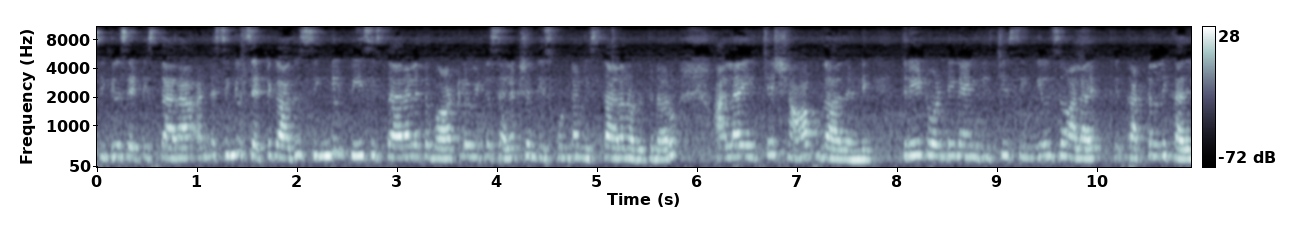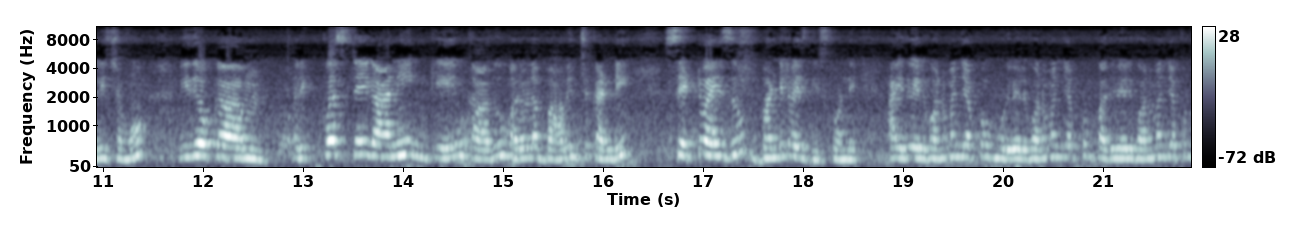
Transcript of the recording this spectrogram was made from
సింగిల్ సెట్ ఇస్తారా? అంటే సింగిల్ సెట్ కాదు సింగిల్ పీస్ ఇస్తారా? లేకపోతే వాటిలో వీటిలో సెలెక్షన్ తీసుకుంటాం ఇస్తారా అని అడుగుతున్నారు. అలా ఇచ్చే షాప్ కాదండి. త్రీ ట్వంటీ నైన్కి ఇచ్చి సింగిల్స్ అలా కట్టల్ని కదిలించము. ఇది ఒక రిక్వెస్టే కానీ ఇంకేం కాదు. మరోలా భావించకండి. సెట్ వైజ్ బండిల్ వైజ్ తీసుకోండి. ఐదు వేలు కొనమని చెప్పం మూడు వేలు కొనమని చెప్పం పదివేలు కొనమని చెప్పం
